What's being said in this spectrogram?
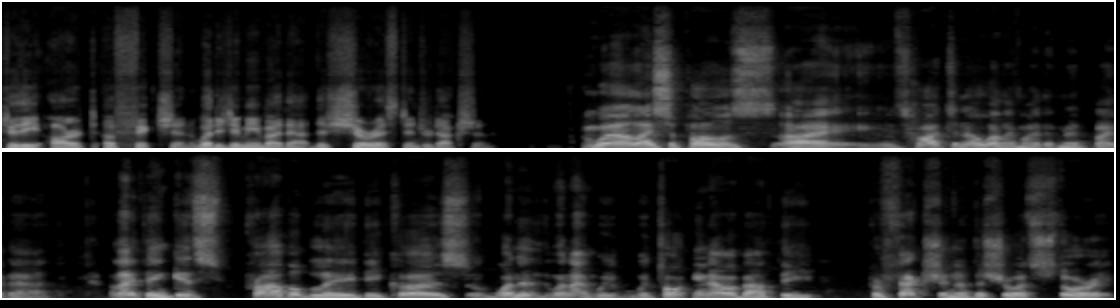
to the art of fiction. What did you mean by that? The surest introduction. Well, I suppose uh, it's hard to know what I might have meant by that, but I think it's probably because one of the, when I we, we're talking now about the perfection of the short story.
